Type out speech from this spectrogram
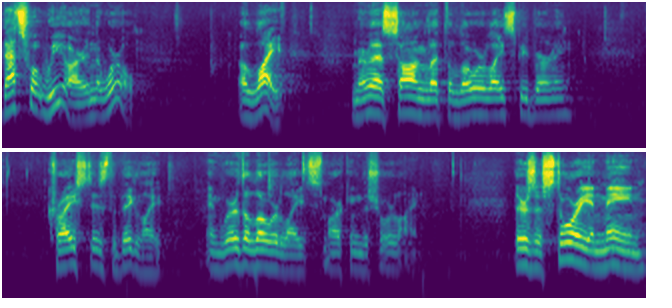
That's what we are in the world a light. Remember that song, Let the Lower Lights Be Burning? Christ is the big light, and we're the lower lights marking the shoreline. There's a story in Maine,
